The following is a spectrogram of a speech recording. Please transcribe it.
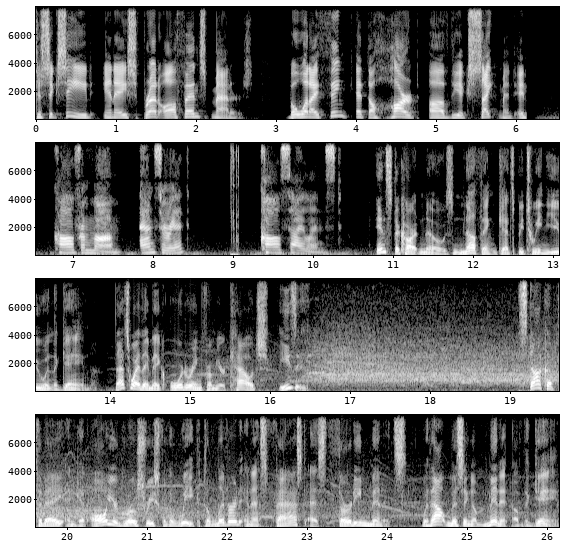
to succeed in a spread offense matters. But what I think at the heart of the excitement and call from mom. Answer it. Call silenced. Instacart knows nothing gets between you and the game. That's why they make ordering from your couch easy. Stock up today and get all your groceries for the week delivered in as fast as 30 minutes without missing a minute of the game.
